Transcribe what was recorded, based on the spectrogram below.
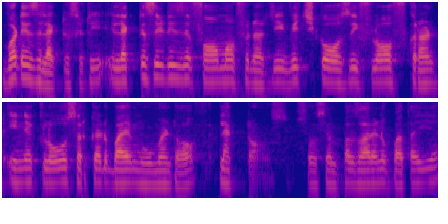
What is electricity? Electricity is a form of energy which causes the flow of current in a closed circuit by movement of electrons. So simple ਸਾਰਿਆਂ ਨੂੰ ਪਤਾ ਹੀ ਹੈ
